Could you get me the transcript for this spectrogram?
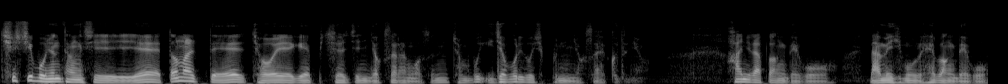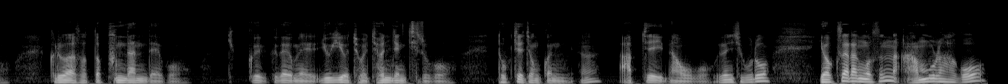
75년 당시에 떠날 때 저에게 비춰진 역사란 것은 전부 잊어버리고 싶은 역사였거든요. 한일 합방되고 남의 힘으로 해방되고 그러고 나서 또 분단되고 그, 그 다음에 6.25 전쟁 치르고 독재 정권 어? 압제 나오고 이런 식으로 역사란 것은 암울하고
